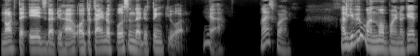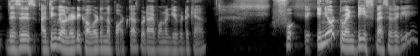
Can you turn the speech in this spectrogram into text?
not the age that you have or the kind of person that you think you are. Yeah. Nice point. I'll give you one more point, okay? This is, I think we already covered in the podcast, but I want to give it again. For, in your 20s specifically,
